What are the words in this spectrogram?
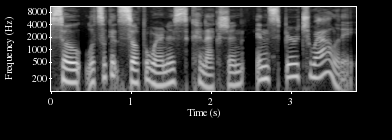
So let's look at self awareness, connection, and spirituality.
